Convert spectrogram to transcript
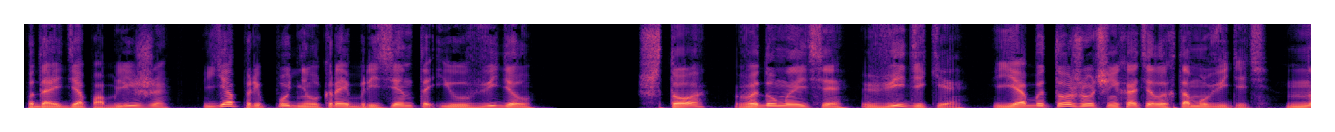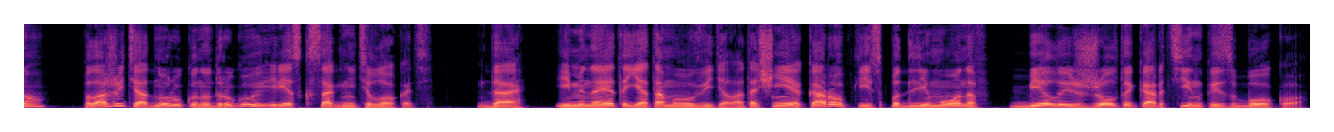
Подойдя поближе, я приподнял край брезента и увидел... Что? Вы думаете, видики? Я бы тоже очень хотел их там увидеть. Но положите одну руку на другую и резко согните локоть. Да, именно это я там и увидел, а точнее коробки из-под лимонов, белые с желтой картинкой сбоку.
